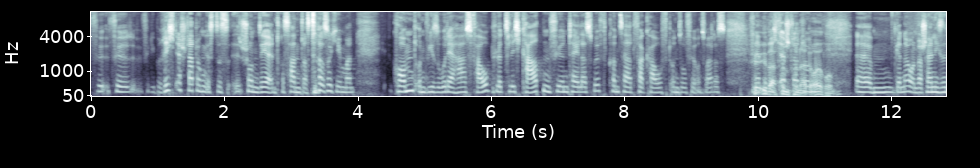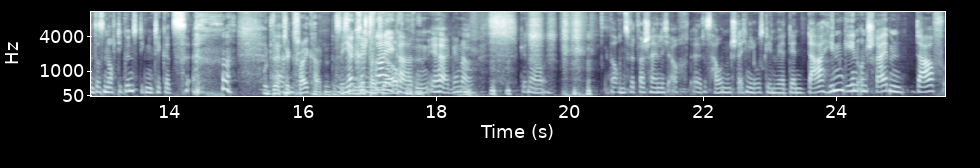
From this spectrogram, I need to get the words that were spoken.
für, für, für die Berichterstattung ist es schon sehr interessant, dass da so jemand kommt und wieso der HSV plötzlich Karten für ein Taylor Swift-Konzert verkauft und so. Für uns war das in Für der über 500 Berichterstattung, Euro. Ähm, genau, und wahrscheinlich sind das noch die günstigen Tickets. Und wer kriegt Freikarten? Das Ähm, Wer kriegt Stadt ja auch-? Freikarten? Ja, genau. genau. Bei uns wird wahrscheinlich auch äh, das Hauen und Stechen losgehen, wer denn da hingehen und schreiben darf,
